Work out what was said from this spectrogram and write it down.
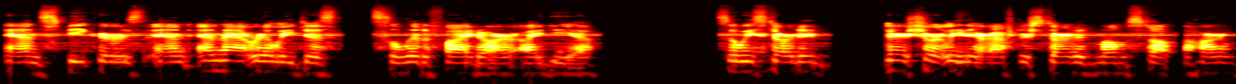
and speakers, and, and that really just solidified our idea. So we started very shortly thereafter started Moms Stop the Harm.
